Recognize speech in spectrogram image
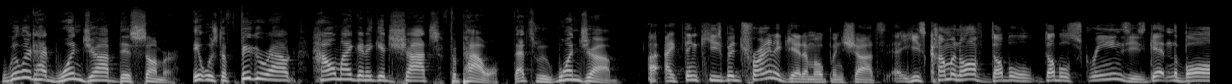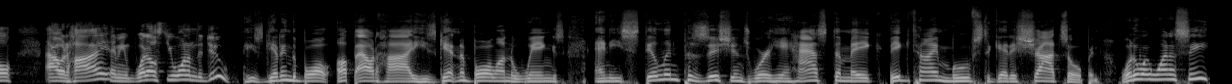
Willard had one job this summer. It was to figure out how am I going to get shots for Powell. That's one job. I think he's been trying to get him open shots. Uh, he's coming off double double screens. He's getting the ball out high. I mean, what else do you want him to do? He's getting the ball up out high. He's getting the ball on the wings, and he's still in positions where he has to make big time moves to get his shots open. What do I want to see?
